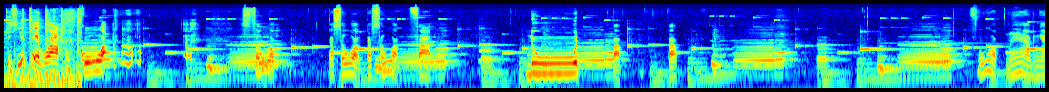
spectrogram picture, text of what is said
ไอ้เหี้ยเจ็บว่ะกูอะสวบกระสวกกระสวกฝาบดูดปับปับ ฟวบเนี่ยเป็นไง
